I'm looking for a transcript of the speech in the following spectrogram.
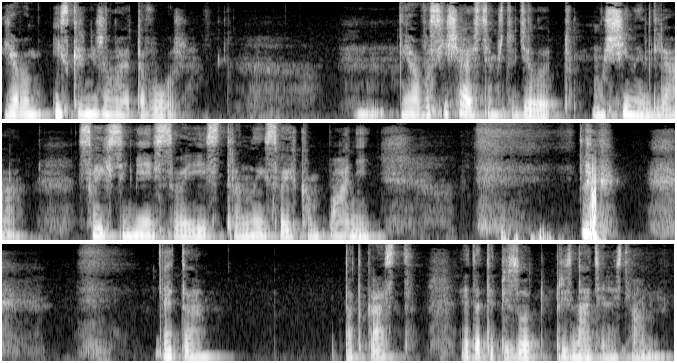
я вам искренне желаю того же. Я восхищаюсь тем, что делают мужчины для своих семей, своей страны, своих компаний. Это подкаст, этот эпизод признательность вам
